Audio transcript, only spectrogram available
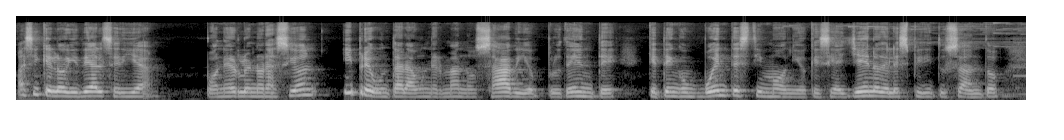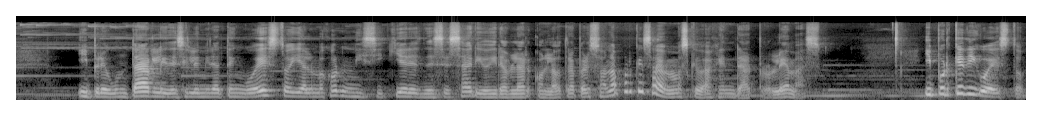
Así que lo ideal sería ponerlo en oración y preguntar a un hermano sabio, prudente, que tenga un buen testimonio, que sea lleno del Espíritu Santo, y preguntarle y decirle, mira, tengo esto, y a lo mejor ni siquiera es necesario ir a hablar con la otra persona porque sabemos que va a generar problemas. ¿Y por qué digo esto?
